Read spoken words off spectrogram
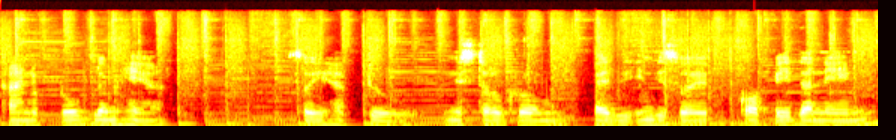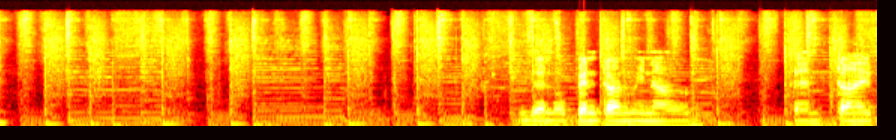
kind of problem here. So you have to install chrome by the, in this way copy the name then open terminal then type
